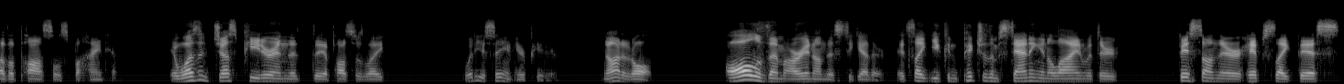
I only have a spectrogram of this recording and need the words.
of apostles behind him. It wasn't just Peter and the, the apostles like, what are you saying here, Peter? Not at all. All of them are in on this together. It's like you can picture them standing in a line with their fists on their hips like this,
